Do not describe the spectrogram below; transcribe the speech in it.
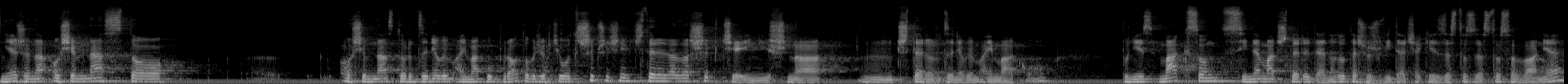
Nie, że na 18 18-rdzeniowym iMacu Pro to będzie chciało 3,4 razy szybciej niż na 4-rdzeniowym mm, iMacu. Później jest Maxon Cinema 4D, no to też już widać jakie jest zastosowanie.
